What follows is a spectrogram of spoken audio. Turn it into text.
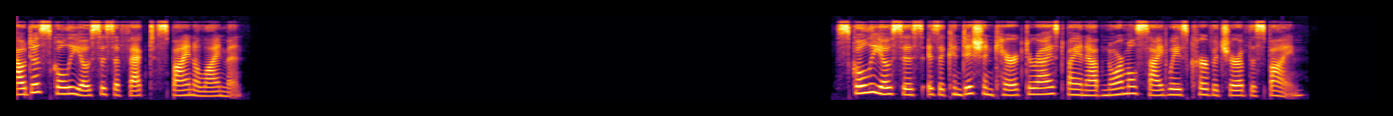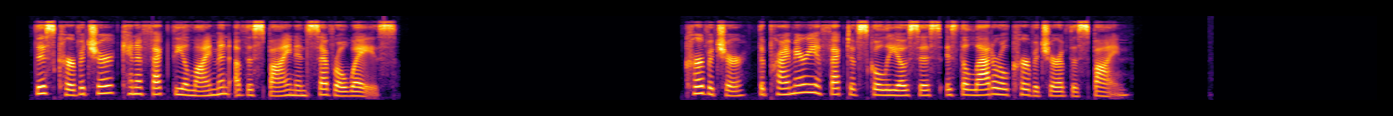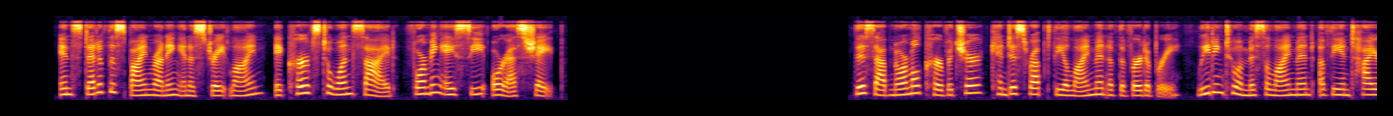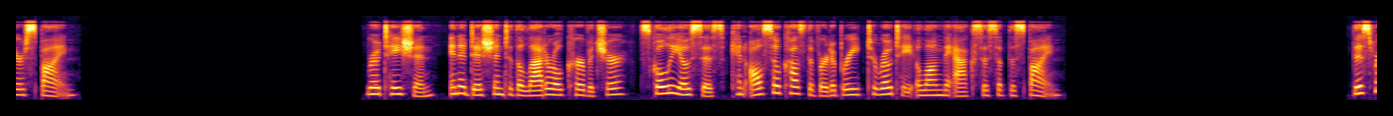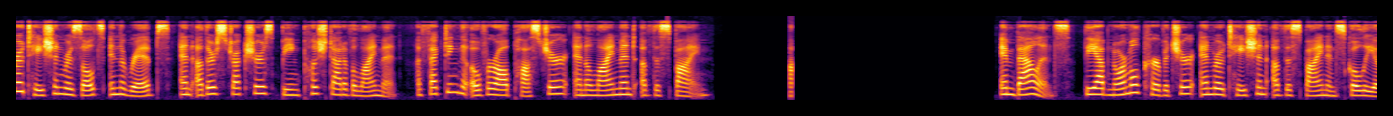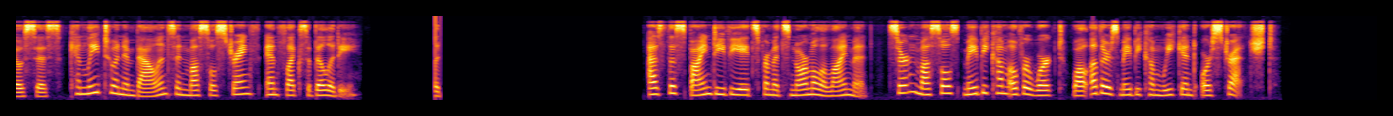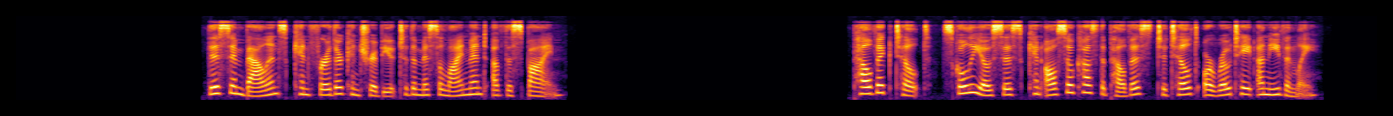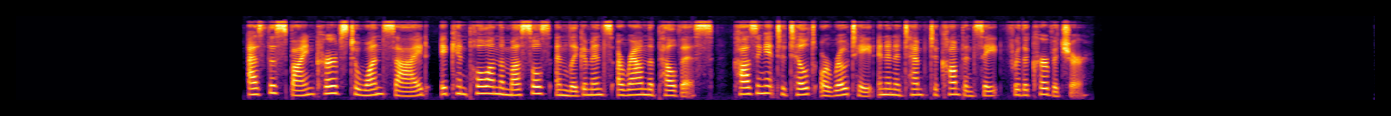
How does scoliosis affect spine alignment? Scoliosis is a condition characterized by an abnormal sideways curvature of the spine. This curvature can affect the alignment of the spine in several ways. Curvature The primary effect of scoliosis is the lateral curvature of the spine. Instead of the spine running in a straight line, it curves to one side, forming a C or S shape. This abnormal curvature can disrupt the alignment of the vertebrae, leading to a misalignment of the entire spine. Rotation In addition to the lateral curvature, scoliosis can also cause the vertebrae to rotate along the axis of the spine. This rotation results in the ribs and other structures being pushed out of alignment, affecting the overall posture and alignment of the spine. Imbalance The abnormal curvature and rotation of the spine in scoliosis can lead to an imbalance in muscle strength and flexibility. As the spine deviates from its normal alignment, certain muscles may become overworked while others may become weakened or stretched. This imbalance can further contribute to the misalignment of the spine. Pelvic tilt Scoliosis can also cause the pelvis to tilt or rotate unevenly. As the spine curves to one side, it can pull on the muscles and ligaments around the pelvis, causing it to tilt or rotate in an attempt to compensate for the curvature.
